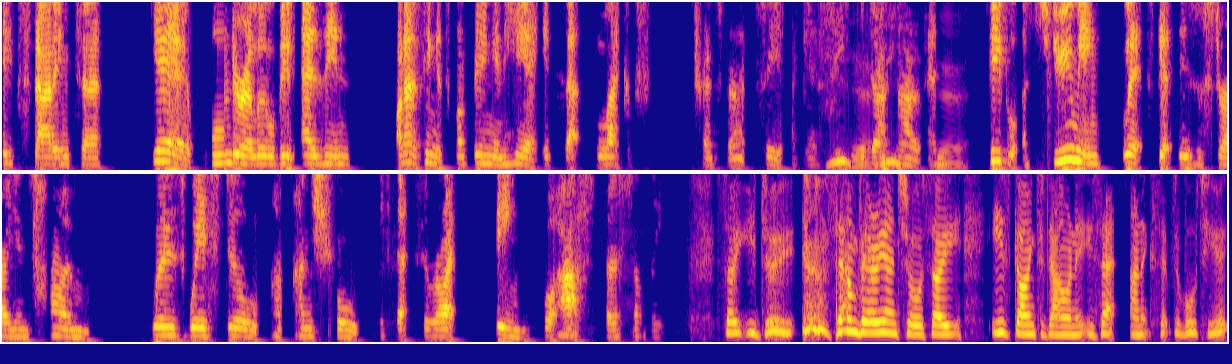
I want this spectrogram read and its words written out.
head's starting to, yeah, wander a little bit. As in, I don't think it's my being in here; it's that lack of transparency. I guess yeah. we don't know, and yeah. people assuming let's get these Australians home, whereas we're still unsure if that's the right thing for mm. us personally. So you do sound very unsure. So is going to Darwin is that unacceptable to you?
